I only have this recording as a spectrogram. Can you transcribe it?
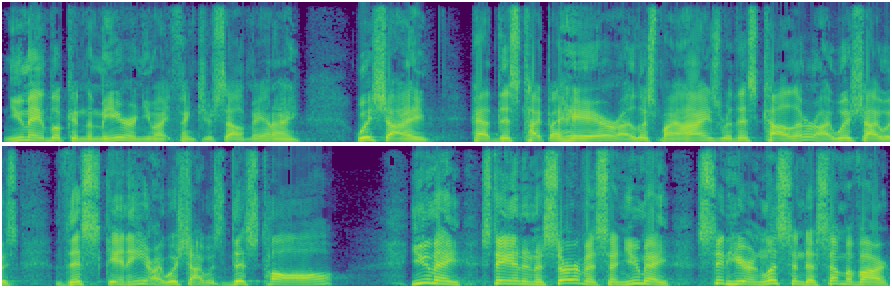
You may look in the mirror and you might think to yourself, man, I wish I had this type of hair. I wish my eyes were this color. I wish I was this skinny or I wish I was this tall. You may stand in a service and you may sit here and listen to some of our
